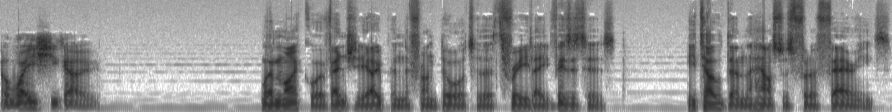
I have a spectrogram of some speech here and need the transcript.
Away she go! When Michael eventually opened the front door to the three late visitors, he told them the house was full of fairies.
